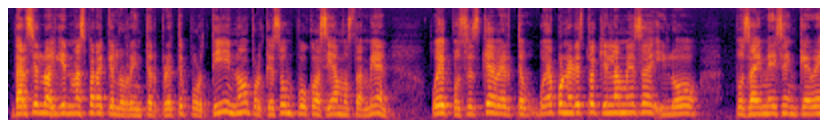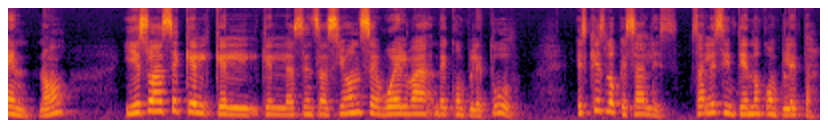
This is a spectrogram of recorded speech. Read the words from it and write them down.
dárselo a alguien más para que lo reinterprete por ti, ¿no? Porque eso un poco hacíamos también. Güey, pues es que a ver, te voy a poner esto aquí en la mesa y luego, pues ahí me dicen que ven, ¿no? Y eso hace que, el, que, el, que la sensación se vuelva de completud. Es que es lo que sales, sales sintiendo completa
